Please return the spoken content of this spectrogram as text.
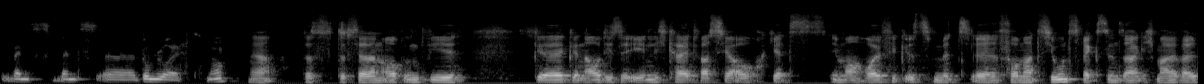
wenn's, wenn's, äh, dumm läuft. Ne? Ja, das, das ist ja dann auch irgendwie ge genau diese Ähnlichkeit, was ja auch jetzt immer häufig ist mit äh, Formationswechseln, sage ich mal, weil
